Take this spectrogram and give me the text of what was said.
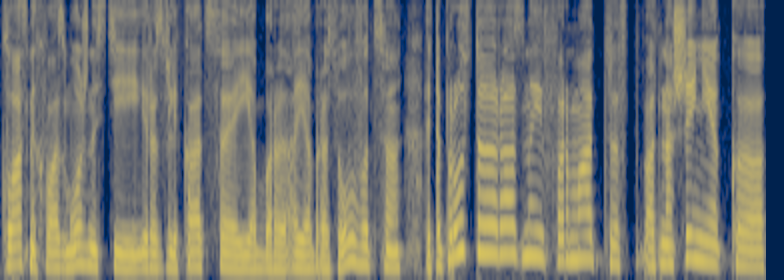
классных возможностей и развлекаться, и, образовываться. Это просто разный формат отношения к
